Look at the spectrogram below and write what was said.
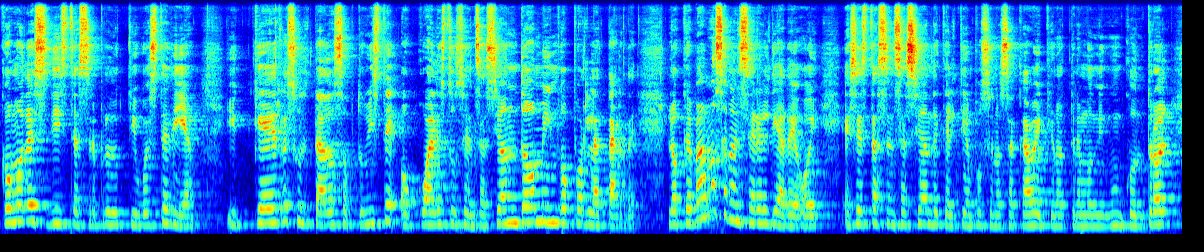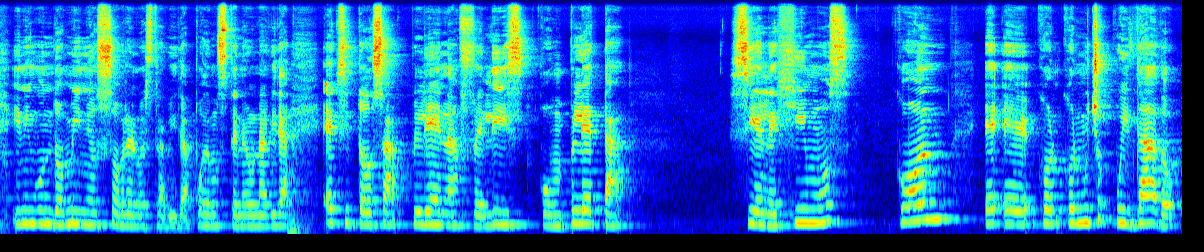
cómo decidiste ser productivo este día y qué resultados obtuviste o cuál es tu sensación domingo por la tarde. Lo que vamos a vencer el día de hoy es esta sensación de que el tiempo se nos acaba y que no tenemos ningún control y ningún dominio sobre nuestra vida. Podemos tener una vida exitosa, plena, feliz, completa, si elegimos con, eh, eh, con, con mucho cuidado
